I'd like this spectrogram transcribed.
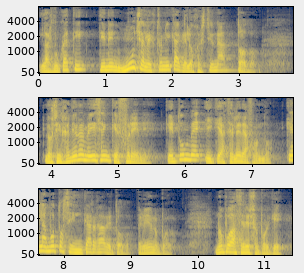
las Ducati tienen mucha electrónica que lo gestiona todo. Los ingenieros me dicen que frene, que tumbe y que acelere a fondo, que la moto se encarga de todo, pero yo no puedo. No puedo hacer eso porque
